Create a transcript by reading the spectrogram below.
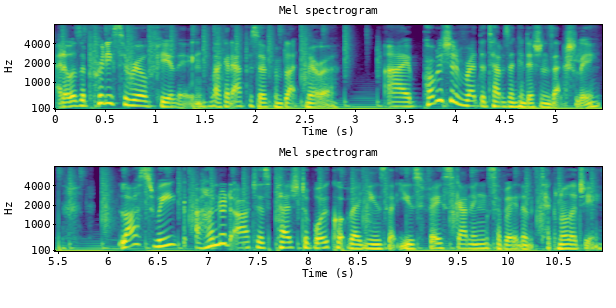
and it was a pretty surreal feeling, like an episode from Black Mirror. I probably should have read the terms and conditions actually. Last week, 100 artists pledged to boycott venues that use face scanning surveillance technology.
